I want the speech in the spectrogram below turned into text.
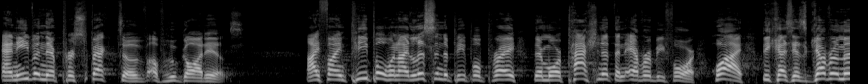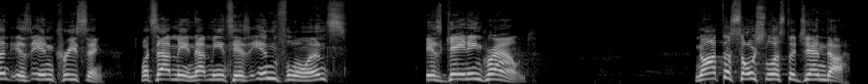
and even their perspective of who God is. I find people, when I listen to people pray, they're more passionate than ever before. Why? Because his government is increasing. What's that mean? That means his influence is gaining ground, not the socialist agenda.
